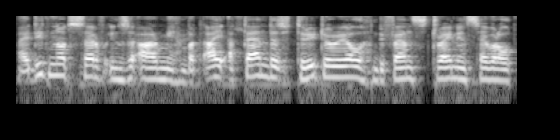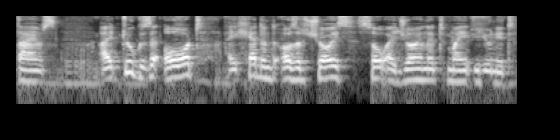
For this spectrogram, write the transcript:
I did not serve in the army, but I attended territorial defense training several times. I took the oath, I hadn't other choice, so I joined my unit.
